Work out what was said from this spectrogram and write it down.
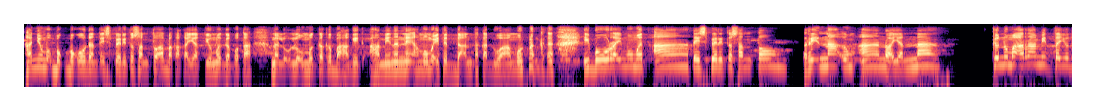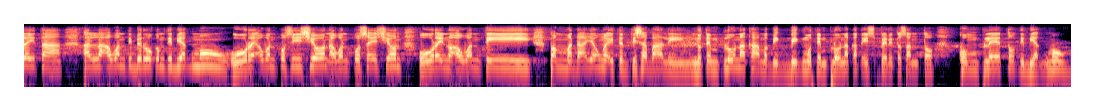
Hanyo mo bukbukodan ti Espiritu Santo ah, baka kayat yung magaputa naluluong magkakabahagi amin na amo maitiddaan ta kadwa mo. Iburay mo mat ah ti Espiritu Santo. Rina um ano ayan na. Kano maaramid tayo dayta, ala awan ti birukom ti biyag mo, uray awan posisyon, awan possession, uray no awan ti pamadayaw nga ited ti sabali, no templo na ka, mabigbig mo templo na ka ti Espiritu Santo, kompleto ti biyag mo,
